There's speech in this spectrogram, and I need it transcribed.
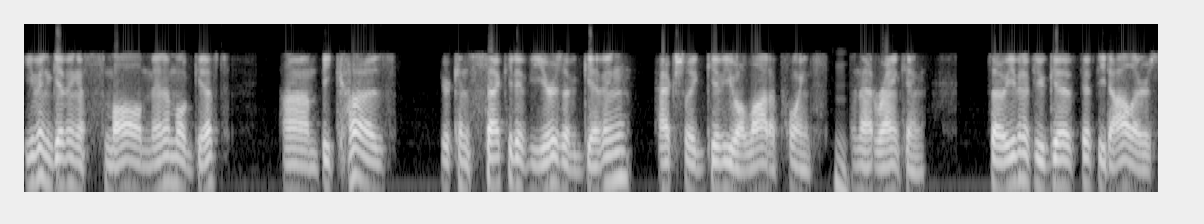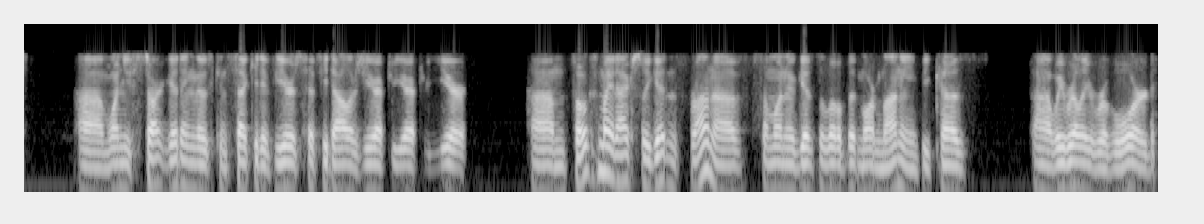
even giving a small, minimal gift – um, because your consecutive years of giving actually give you a lot of points hmm. in that ranking. So even if you give fifty dollars, um, when you start getting those consecutive years, fifty dollars year after year after year, um, folks might actually get in front of someone who gives a little bit more money because uh, we really reward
